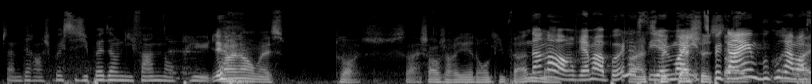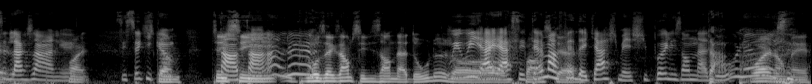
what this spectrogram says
ça me dérange pas si j'ai pas d'OnlyFans non plus, là. Ouais, non, mais... ça change rien de OnlyFans. Non, non, vraiment pas. Là. C'est un moyen- Tu peux quand même beaucoup ramasser Ouais. de l'argent. là. Ouais. C'est ça qui est comme. T'entends, là. Le gros exemple, c'est Lisande Nadeau, là. Oui, genre, oui, elle s'est tellement fait de cash, mais je suis pas Lisande Nadeau. Là. Ouais, non, mais...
